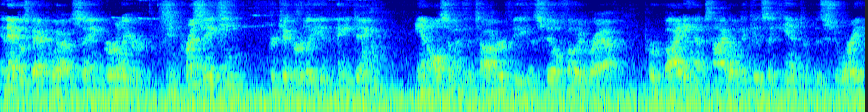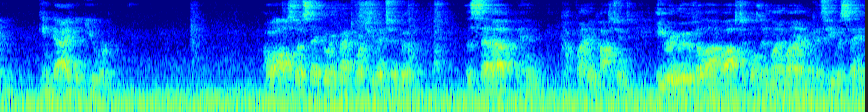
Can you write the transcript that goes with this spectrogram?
And that goes back to what I was saying earlier. In printmaking, particularly in painting, and also in photography, a still photograph, providing a title that gives a hint of the story can guide the viewer. Also say, going back to what you mentioned with the setup and finding costumes, he removed a lot of obstacles in my mind because he was saying,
